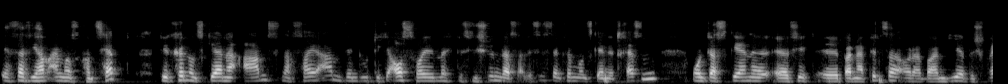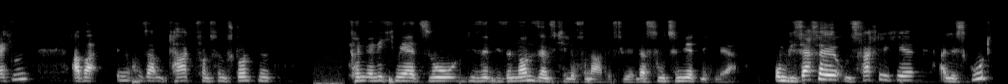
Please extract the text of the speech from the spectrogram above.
ist das, wir haben ein anderes Konzept. Wir können uns gerne abends nach Feierabend, wenn du dich ausheulen möchtest, wie schlimm das alles ist, dann können wir uns gerne treffen und das gerne äh, äh, bei einer Pizza oder beim Bier besprechen. Aber in unserem Tag von fünf Stunden können wir nicht mehr so diese, diese Nonsens-Telefonate führen. Das funktioniert nicht mehr. Um die Sache, ums Fachliche, alles gut.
